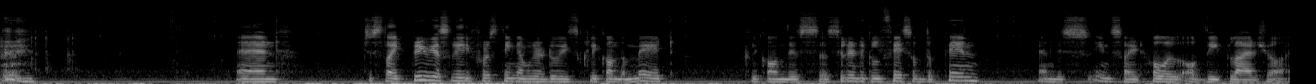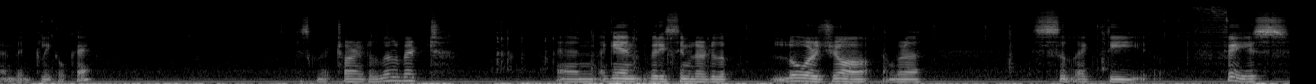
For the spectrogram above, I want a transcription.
and just like previously first thing I'm going to do is click on the mate click on this uh, cylindrical face of the pin and this inside hole of the plier jaw and then click OK. Just going to turn it a little bit. And again very similar to the lower jaw I'm gonna select the face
